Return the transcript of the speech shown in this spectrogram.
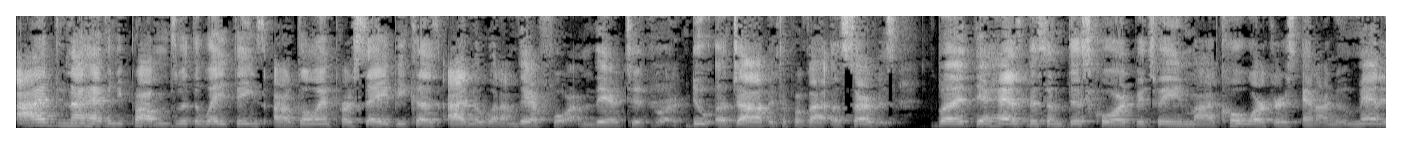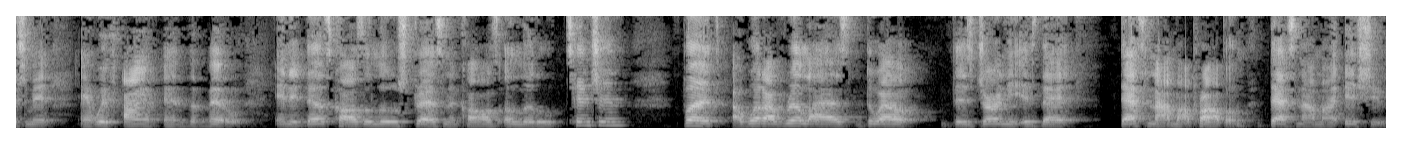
I do not have any problems with the way things are going per se because I know what I'm there for. I'm there to Right. do a job and to provide a service. But there has been some discord between my coworkers and our new management, in which I am in the middle. And it does cause a little stress and it causes a little tension. But uh, what I realized throughout this journey is that that's not my problem. That's not my issue.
